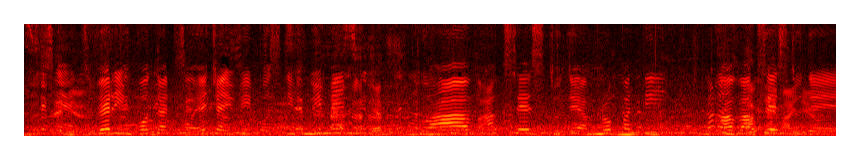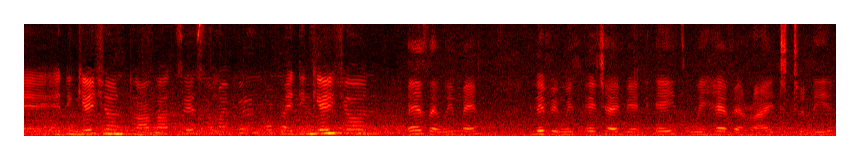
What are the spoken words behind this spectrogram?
It's very important for HIV positive women to have access to their property, to have access to the education, to have access to medication. As a woman living with HIV and AIDS, we have a right to live,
